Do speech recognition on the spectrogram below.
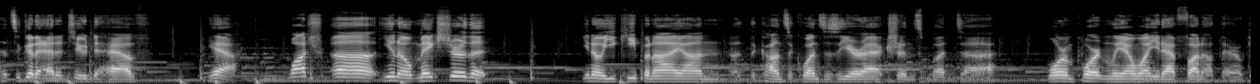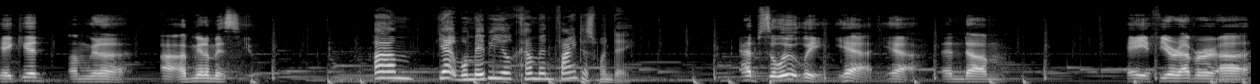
that's a good attitude to have. Yeah. Watch. Uh, you know, make sure that you know you keep an eye on uh, the consequences of your actions, but uh, more importantly, I want you to have fun out there. Okay, kid? I'm gonna. Uh, I'm gonna miss you. Um, yeah, well maybe you'll come and find us one day. Absolutely. Yeah, yeah. And um hey, if you're ever uh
